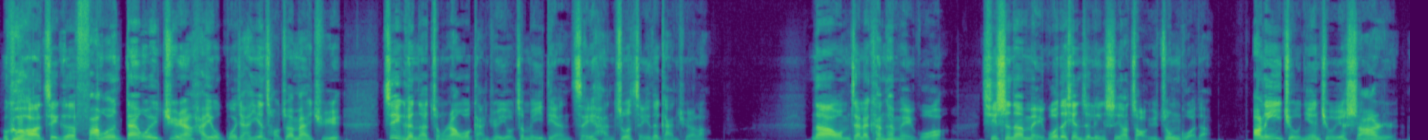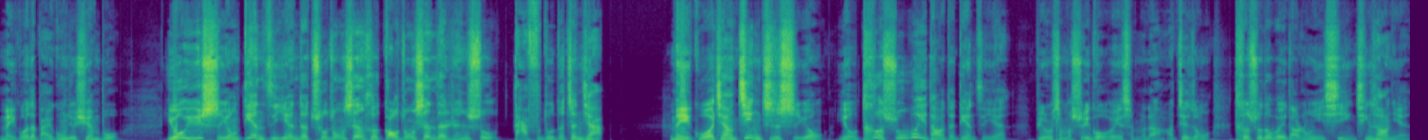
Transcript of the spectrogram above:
不过啊，这个发文单位居然还有国家烟草专卖局，这个呢，总让我感觉有这么一点贼喊捉贼的感觉了。那我们再来看看美国，其实呢，美国的限制令是要早于中国的。二零一九年九月十二日，美国的白宫就宣布，由于使用电子烟的初中生和高中生的人数大幅度的增加，美国将禁止使用有特殊味道的电子烟，比如什么水果味什么的啊，这种特殊的味道容易吸引青少年。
